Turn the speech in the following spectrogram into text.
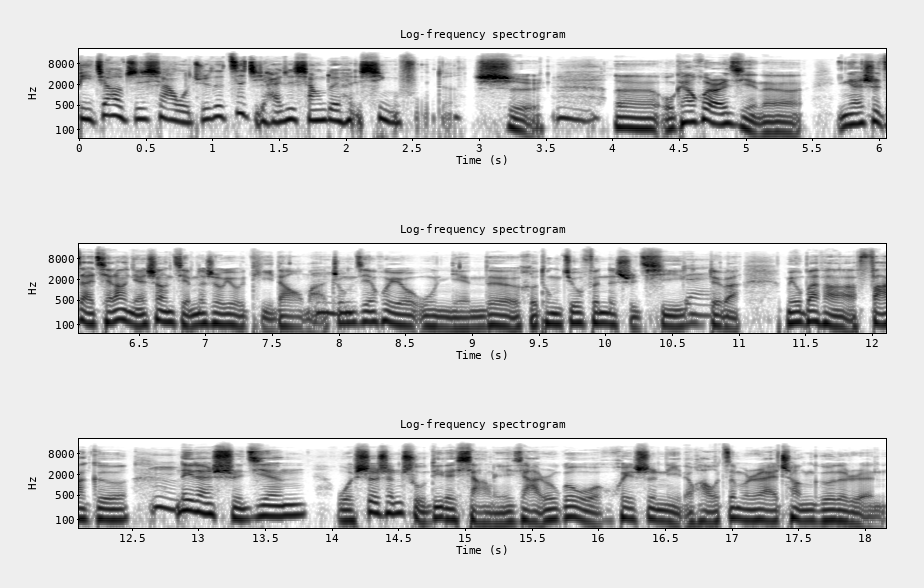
比较之下，我觉得自己还是相对很幸福的。是，嗯，呃，我看慧儿姐呢，应该是在前两年上节目的时候有提到嘛，嗯。中间会有五年的合同纠纷的时期，对。吧？没有办法发歌，嗯。那段时间我设身处地的想了一下，如果我会是你的话，我这么热爱唱歌的人，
